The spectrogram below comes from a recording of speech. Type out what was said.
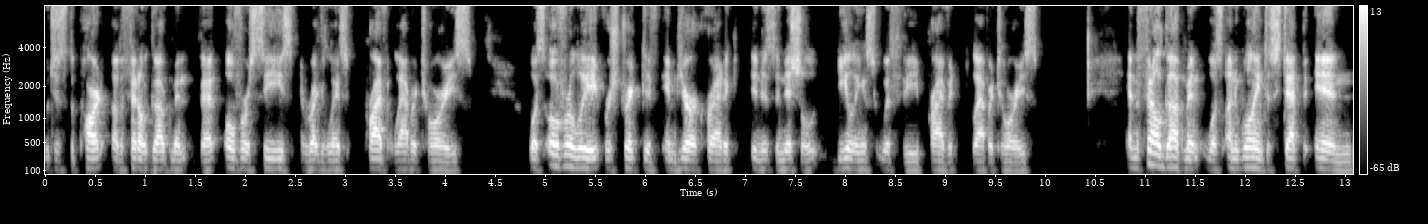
which is the part of the federal government that oversees and regulates private laboratories, was overly restrictive and bureaucratic in its initial dealings with the private laboratories. And the federal government was unwilling to step in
